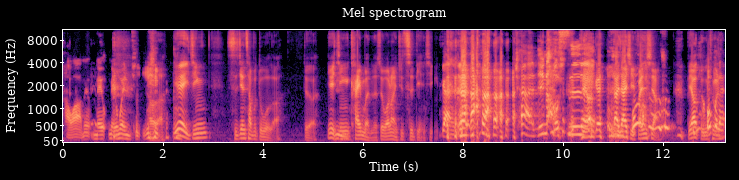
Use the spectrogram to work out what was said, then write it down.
好啊，没有没有没问题。因为已经时间差不多了啊，对吧？因为已嗯经开门了，所以我要让你去吃点心，干，看你老师你要哎、跟大家一起分享，不要独吞。我本来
